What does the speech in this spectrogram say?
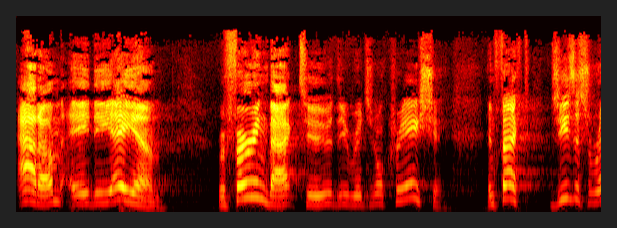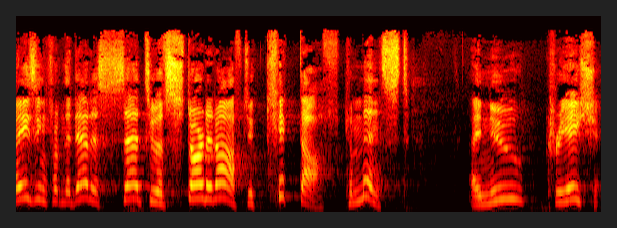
Adam, A D A M, referring back to the original creation. In fact, Jesus raising from the dead is said to have started off, to kicked off, commenced a new creation.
